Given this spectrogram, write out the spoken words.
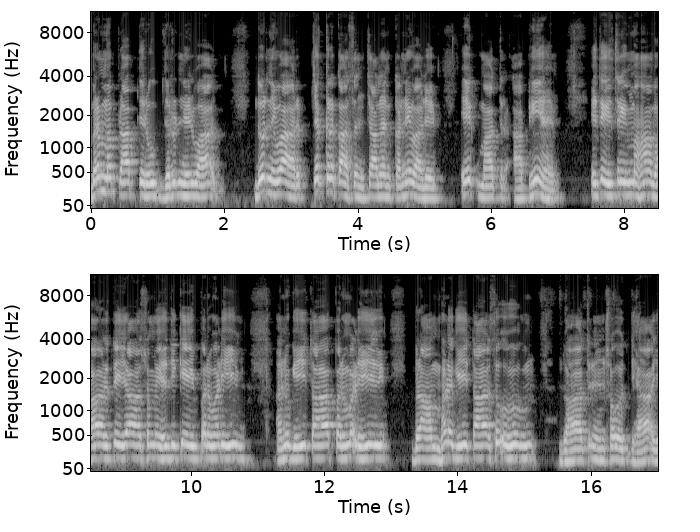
ब्रह्म प्राप्ति रूप दुर्निर्वाह दुर्निवार चक्र का संचालन करने वाले एकमात्र आप ही हैं। इस श्री महाभारती आश्वेधि के परमढ़ि अनुगीता परमढ़ि ब्राह्मण गीतासु द्वात्रिंशोध्याय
